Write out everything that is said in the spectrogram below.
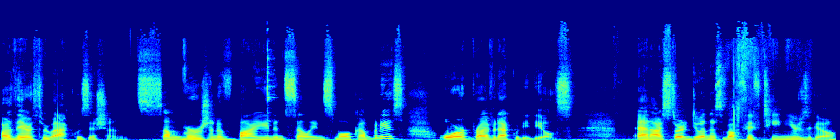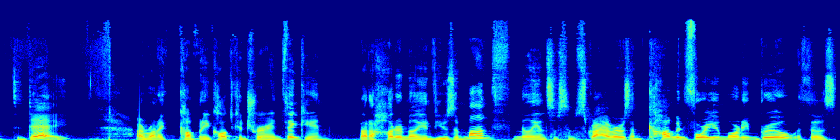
are there through acquisitions, some version of buying and selling small companies or private equity deals. And I started doing this about 15 years ago. Today, I run a company called Contrarian Thinking, about 100 million views a month, millions of subscribers. I'm coming for you, Morning Brew, with those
